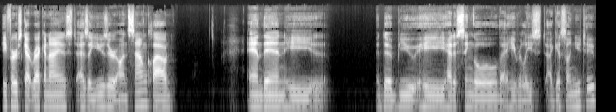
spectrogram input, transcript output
he first got recognized as a user on SoundCloud, and then he uh, debut. He had a single that he released, I guess, on YouTube.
